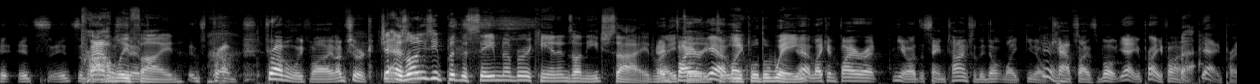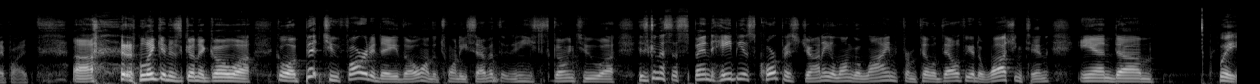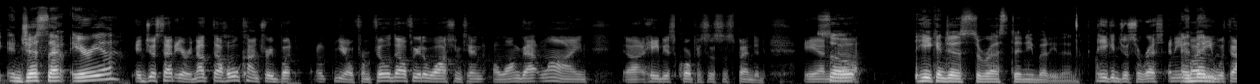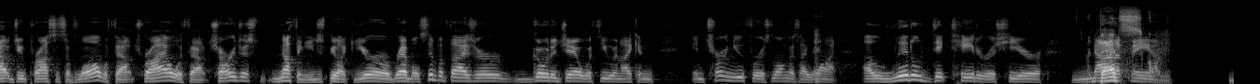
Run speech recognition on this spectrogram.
it's it's probably fine. It's prob- probably fine. I'm sure. As long as you put the same number of cannons on each side, right? And fire, to, yeah, to like, equal the weight. Yeah, like and fire at you know at the same time, so they don't like you know yeah. capsize the boat. Yeah, you're probably fine. Yeah, you're probably fine. Uh, Lincoln is going to go uh, go a bit too far today, though, on the 27th, and he's going to uh, he's going to suspend habeas corpus, Johnny, along the line from Philadelphia to Washington, and. Um, Wait, in just that area? In just that area, not the whole country, but uh, you know, from Philadelphia to Washington, along that line, uh, habeas corpus is suspended, and so uh, he can just arrest anybody. Then he can just arrest anybody then, without due process of law, without trial, without charges, nothing. You just be like, "You're a rebel sympathizer. Go to jail with you, and I can intern you for as long as I want." A little dictatorish here. Not that's, a fan.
